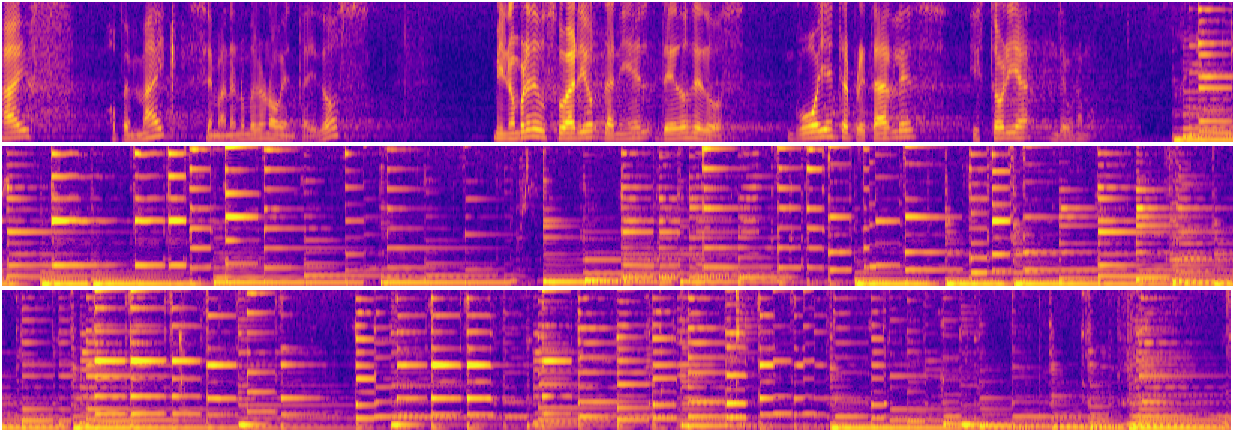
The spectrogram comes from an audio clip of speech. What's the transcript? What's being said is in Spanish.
Hive Open Mic, semana número 92. Mi nombre de usuario Daniel Dedos de Dos. Voy a interpretarles Historia de un amor.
